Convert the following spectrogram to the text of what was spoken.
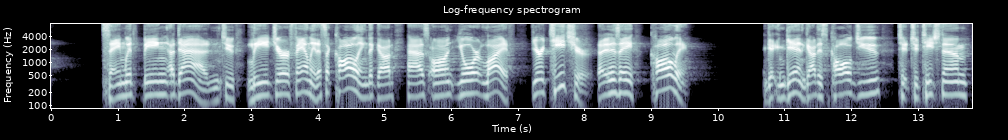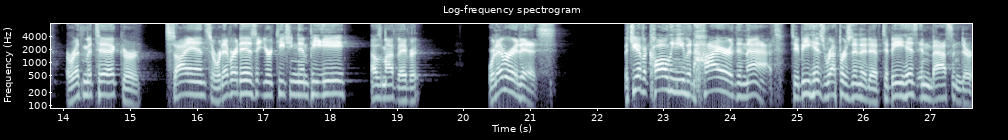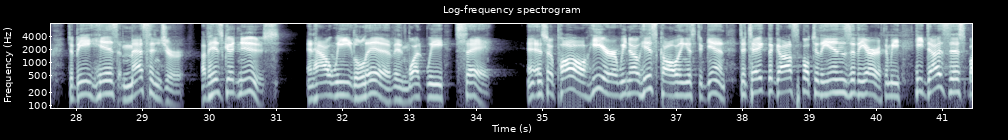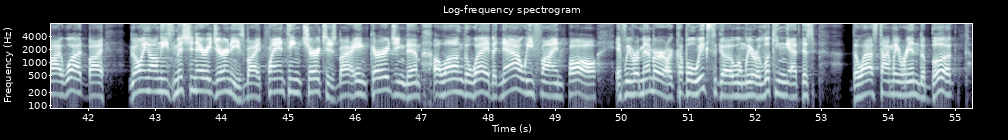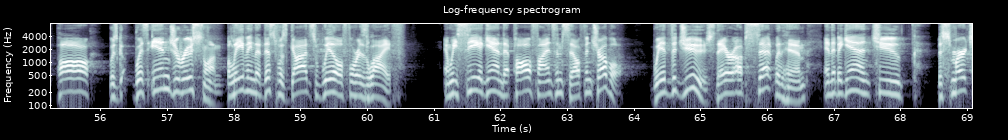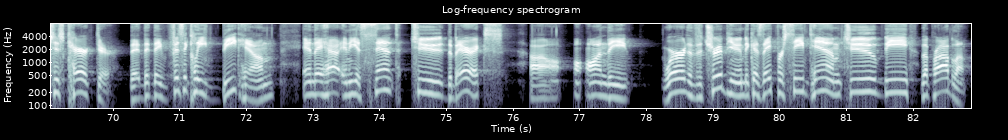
Same with being a dad and to lead your family. That's a calling that God has on your life. If you're a teacher, that is a calling. Again, God has called you to, to teach them arithmetic or science or whatever it is that you're teaching them, PE. That was my favorite. Whatever it is. But you have a calling even higher than that to be his representative, to be his ambassador, to be his messenger of his good news and how we live and what we say. And, so, Paul here, we know his calling is to, again, to take the gospel to the ends of the earth. And we, he does this by what? By going on these missionary journeys, by planting churches, by encouraging them along the way. But now we find Paul, if we remember a couple of weeks ago when we were looking at this, the last time we were in the book, Paul was, was in Jerusalem, believing that this was God's will for his life. And we see again that Paul finds himself in trouble with the Jews. They are upset with him and they begin to besmirch his character. They, they, they physically beat him and, they have, and he is sent to the barracks uh, on the word of the tribune because they perceived him to be the problem.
